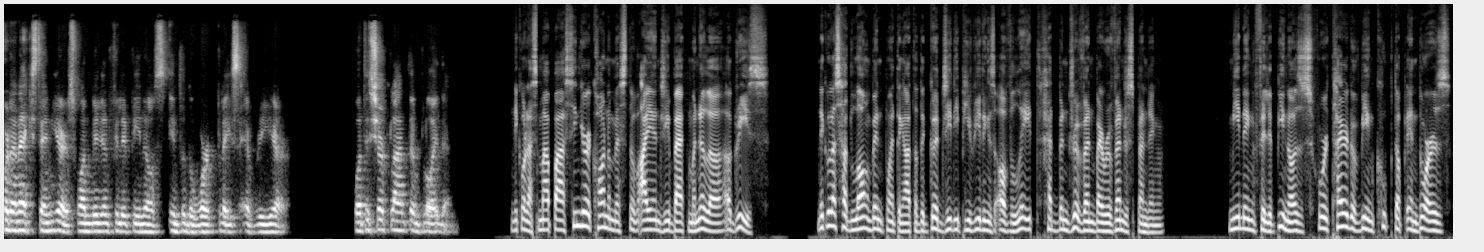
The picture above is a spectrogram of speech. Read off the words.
for the next 10 years 1 million Filipinos into the workplace every year, what is your plan to employ them? Nicolas Mapa, senior economist of ING Bank Manila, agrees. Nicolas had long been pointing out that the good GDP readings of late had been driven by revenge spending, meaning Filipinos who were tired of being cooped up indoors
